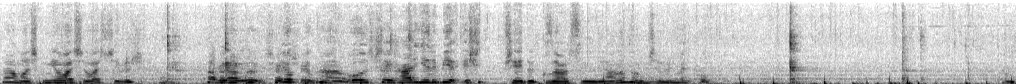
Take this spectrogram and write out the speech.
Tamam aşkım yavaş yavaş çevir. Ha biraz da şöyle yok şöyle. yok ha, o şey her yeri bir eşit şeyde kızarsın diye anladın mı? Çevirmek o. Tamam.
